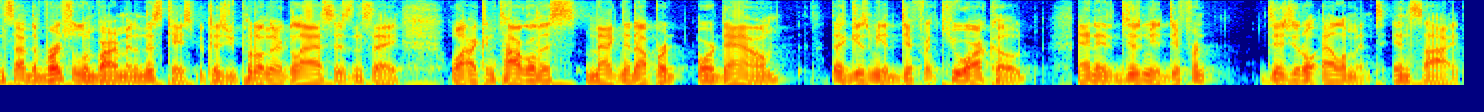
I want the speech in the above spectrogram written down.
inside the virtual environment in this case, because you put on their glasses and say, Well, I can toggle this magnet up or, or down. That gives me a different QR code and it gives me a different digital element inside.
